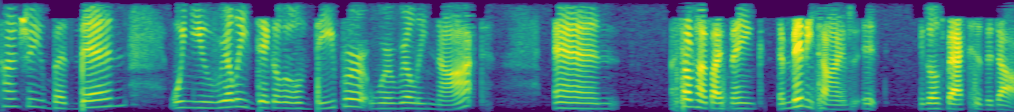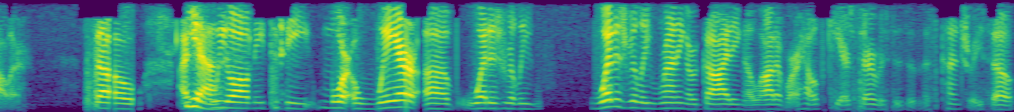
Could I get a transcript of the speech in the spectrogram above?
country, but then when you really dig a little deeper, we're really not. And sometimes I think, and many times, it, it goes back to the dollar. So I Yeah. think we all need to be more aware of what is really what is really running or guiding a lot of our healthcare services in this country. So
